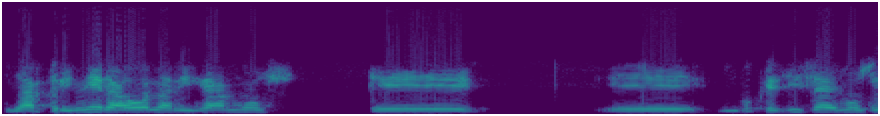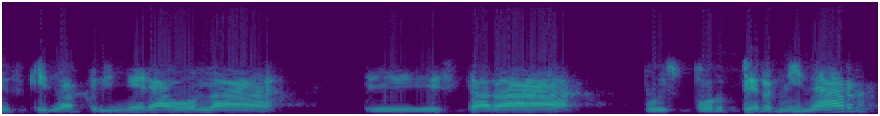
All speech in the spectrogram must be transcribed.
la primera ola, digamos, lo que sí sabemos es que la primera ola estará pues por terminar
